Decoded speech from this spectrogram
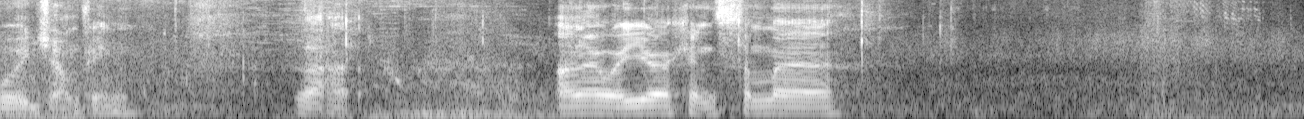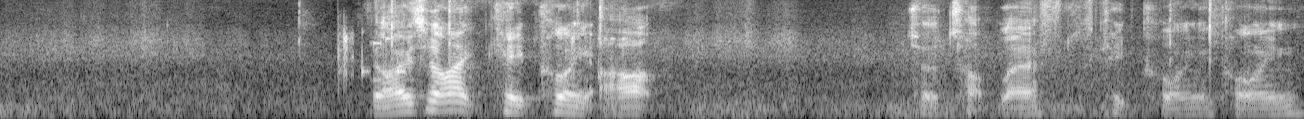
You gotta be careful with jumping. That. I know where you reckon somewhere. You always like keep pulling up to the top left. Just keep pulling and pulling.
